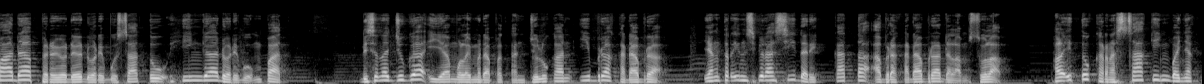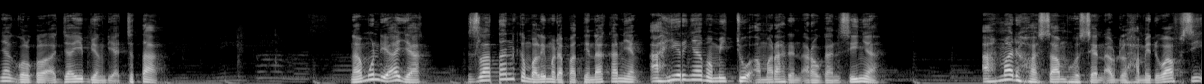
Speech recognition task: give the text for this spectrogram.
pada periode 2001 hingga 2004. Di sana juga ia mulai mendapatkan julukan Ibra Kadabra yang terinspirasi dari kata abrakadabra dalam sulap. Hal itu karena saking banyaknya gol-gol ajaib yang dia cetak. Namun di Ayak, Zlatan kembali mendapat tindakan yang akhirnya memicu amarah dan arogansinya. Ahmad Hassam Hussein Abdul Hamid Wafsi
